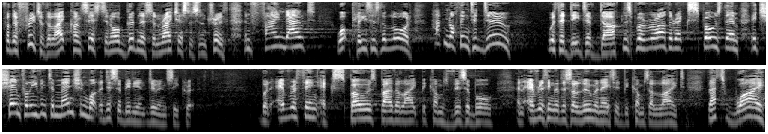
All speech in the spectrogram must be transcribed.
For the fruit of the light consists in all goodness and righteousness and truth. And find out what pleases the Lord. Have nothing to do with the deeds of darkness, but rather expose them. It's shameful even to mention what the disobedient do in secret. But everything exposed by the light becomes visible, and everything that is illuminated becomes a light. That's why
